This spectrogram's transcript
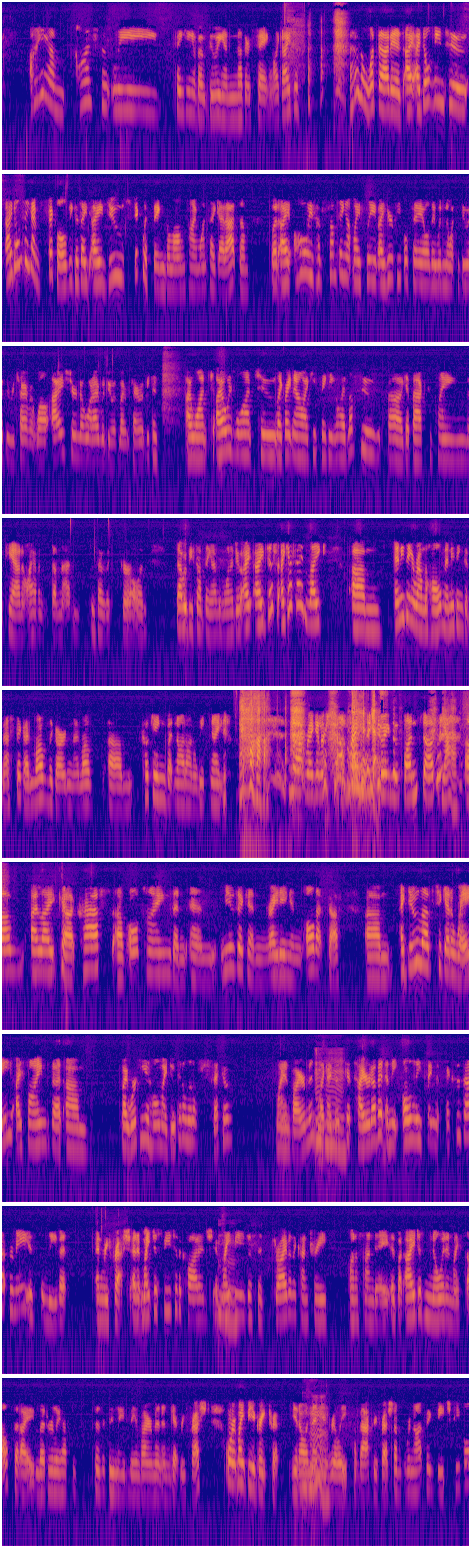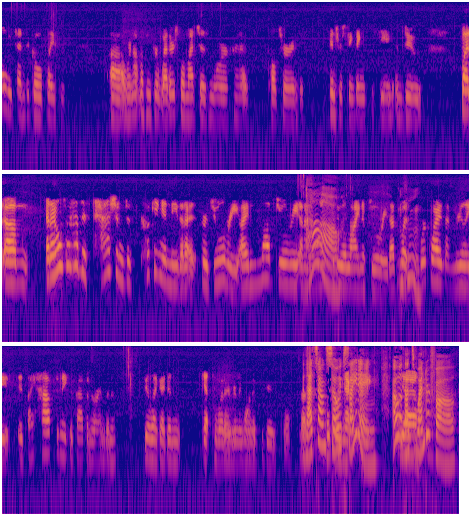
I am constantly thinking about doing another thing. Like I just, I don't know what that is. I, I don't mean to. I don't think I'm fickle because I I do stick with things a long time once I get at them. But I always have something up my sleeve. I hear people say, "Oh, they wouldn't know what to do with their retirement." Well, I sure know what I would do with my retirement because I want. I always want to. Like right now, I keep thinking, "Oh, I'd love to uh, get back to playing the piano." I haven't done that since I was a girl, and that would be something I would want to do. I, I just, I guess I like um, anything around the home, anything domestic. I love the garden. I love um, cooking, but not on a weeknight. not regular stuff. Right, I like yes. doing the fun stuff. yeah. Um, I like uh, crafts of all kinds and, and music and writing and all that stuff. Um, I do love to get away. I find that um, by working at home, I do get a little sick of my environment. Like I just get tired of it, and the only thing that fixes that for me is to leave it and refresh. And it might just be to the cottage. It Mm-hmm. might be just a drive in the country on a Sunday. But I just know it in myself that I literally have to physically leave the environment and get refreshed. Or it might be a great trip, you know, and then you Mm-hmm. really come back refreshed. Um, We're not big beach people. We tend to go places. Uh, we're not looking for weather so much as more kind of culture and just interesting things to see and do. But um, and I also have this passion just cooking in me that I for jewelry. I love jewelry and I want Oh. to do a line of jewelry. That's what Mhm. work wise I'm really it's I have to make this happen or I'm gonna feel like I didn't get to what I really wanted to do. So That sounds so hopefully next week. exciting. Oh, that's wonderful.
